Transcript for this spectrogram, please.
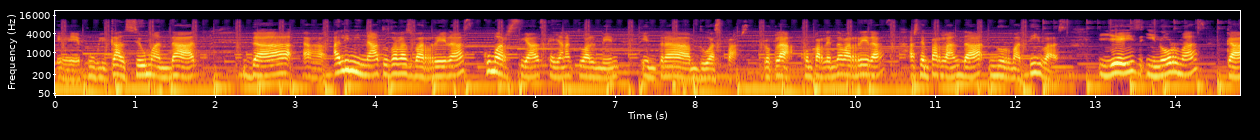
eh, publicar el seu mandat d'eliminar eh, totes les barreres comercials que hi ha actualment entre dues parts. Però clar, quan parlem de barreres, estem parlant de normatives, lleis i normes que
